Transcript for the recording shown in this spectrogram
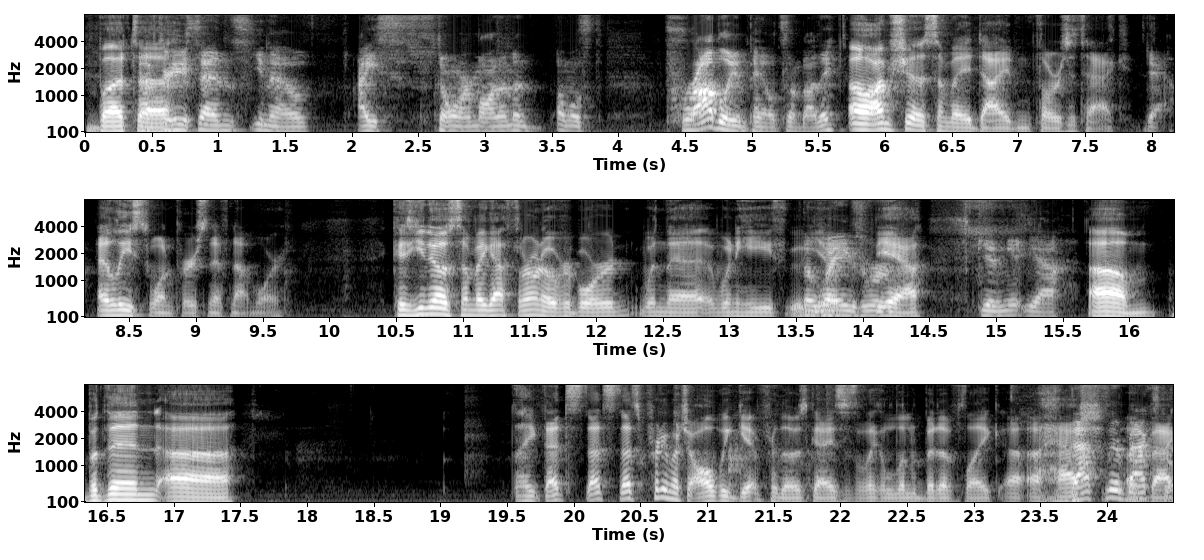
But After uh, he sends, you know, ice storm on him and almost probably impaled somebody. oh, I'm sure that somebody died in Thor's attack. Yeah. At least one person, if not more. Because you know somebody got thrown overboard when the when he the waves were- yeah. Getting it, yeah. Um, but then uh, like that's that's that's pretty much all we get for those guys is like a little bit of like a, a hash That's their of backstory.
